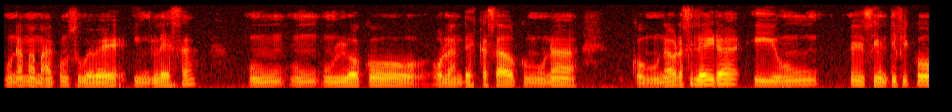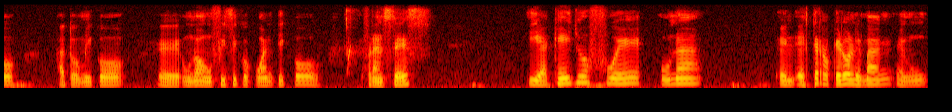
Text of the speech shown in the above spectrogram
una mamá con su bebé inglesa, un, un, loco holandés casado con una, con una brasileira y un eh, científico atómico, eh, uno, un físico cuántico francés y aquello fue una, este rockero alemán en un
